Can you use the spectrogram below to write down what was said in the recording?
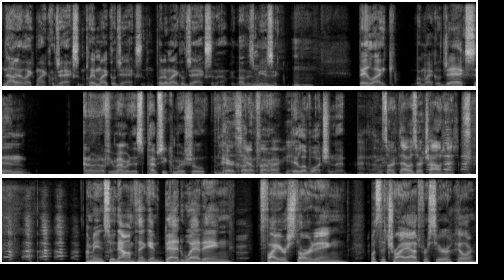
Now they like Michael Jackson. Play Michael Jackson. Put a Michael Jackson out. We love his music. Mhm. They like when Michael Jackson. I don't know if you remember this Pepsi commercial, hair caught Hair on fire. Fire, yeah. They love watching that. Uh, That was our that was our childhood. I mean, so now I'm thinking bedwetting, fire starting. What's the triad for serial killer?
